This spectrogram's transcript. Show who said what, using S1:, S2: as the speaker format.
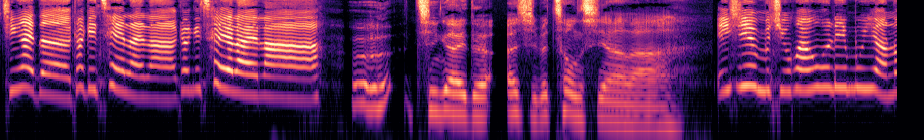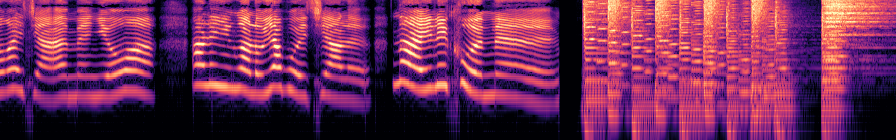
S1: 亲爱的，赶紧起来啦！赶紧起来啦！
S2: 呃，亲爱的，啊是要创啥啦？
S1: 医生毋是吩咐你每样拢爱食安眠药啊？啊，你永远都也袂食咧，哪会你困呢？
